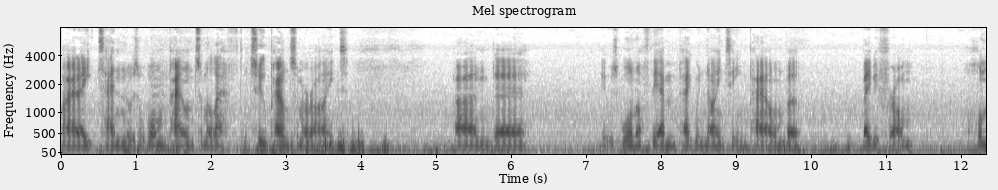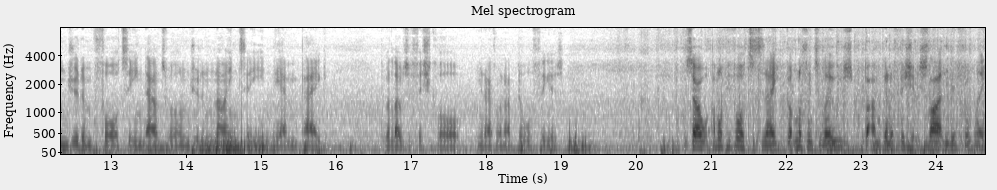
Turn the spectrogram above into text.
I had 810 there was a one pound to my left a two pound to my right. And uh, it was one off the end peg with 19 pound but maybe from 114 down to 119 the end peg loads of fish caught you know everyone had double figures so I'm looking forward to today. Got nothing to lose, but I'm going to fish it slightly differently.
